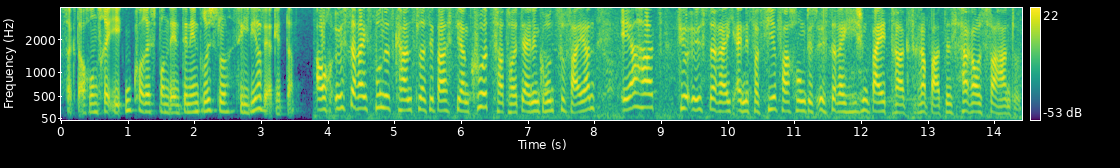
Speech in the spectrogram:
sagt auch unsere EU-Korrespondentin in Brüssel, Silvia Wörgetter. Auch Österreichs Bundeskanzler Sebastian Kurz hat heute einen Grund zu feiern. Er hat für Österreich eine Vervierfachung des österreichischen Beitragsrabattes herausverhandelt.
